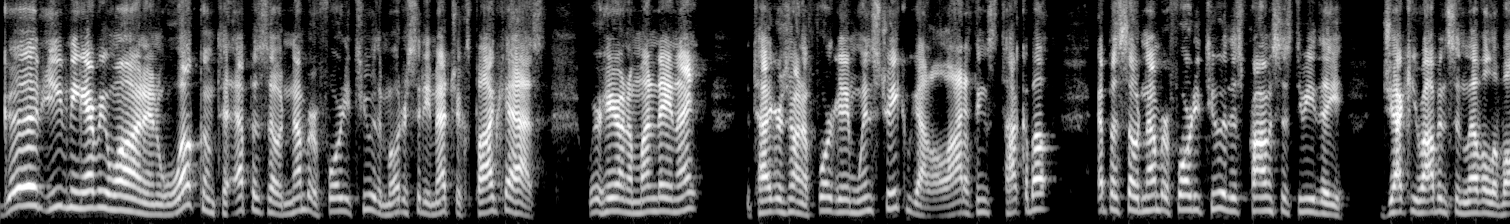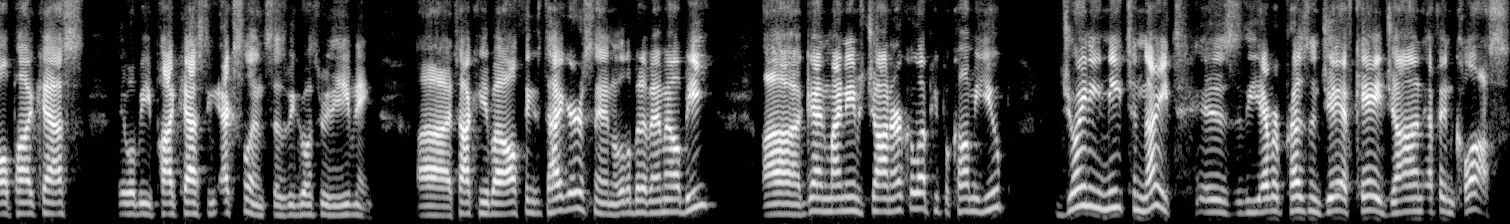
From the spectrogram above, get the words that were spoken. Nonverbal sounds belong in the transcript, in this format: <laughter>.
Good evening, everyone, and welcome to episode number 42 of the Motor City Metrics podcast. We're here on a Monday night. The Tigers are on a four game win streak. We got a lot of things to talk about. Episode number 42 of this promises to be the Jackie Robinson level of all podcasts. It will be podcasting excellence as we go through the evening, uh, talking about all things Tigers and a little bit of MLB. Uh, again, my name is John Urkula. People call me Yoop. Joining me tonight is the ever present JFK, John F.N. Kloss,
